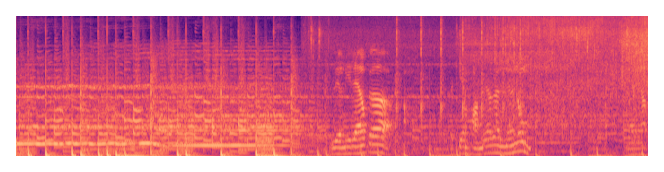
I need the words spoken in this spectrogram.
บ นี้แล้วก็กระเทียมหอมแล้วก็เนื้อนุ่มนะครับ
